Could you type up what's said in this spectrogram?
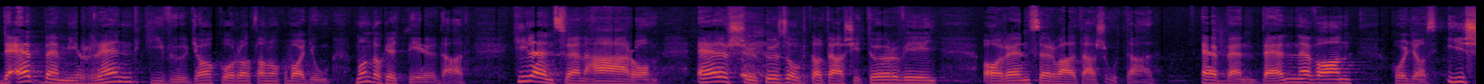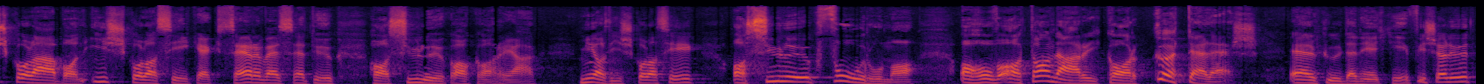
De ebben mi rendkívül gyakorlatlanok vagyunk. Mondok egy példát. 93 első közoktatási törvény a rendszerváltás után. Ebben benne van, hogy az iskolában iskolaszékek szervezhetők, ha a szülők akarják. Mi az iskolaszék? A szülők fóruma, ahova a tanári kar köteles elküldeni egy képviselőt,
